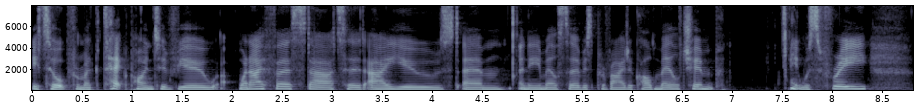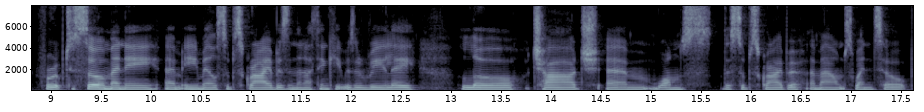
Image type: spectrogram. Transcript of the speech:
it up from a tech point of view, when I first started, I used um, an email service provider called MailChimp. It was free for up to so many um, email subscribers, and then I think it was a really low charge um, once the subscriber amounts went up.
